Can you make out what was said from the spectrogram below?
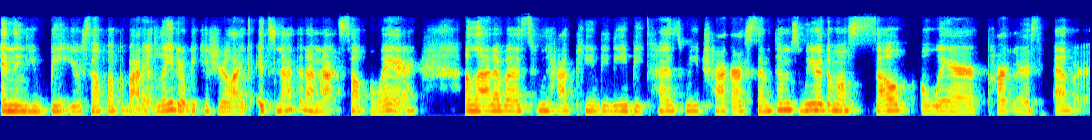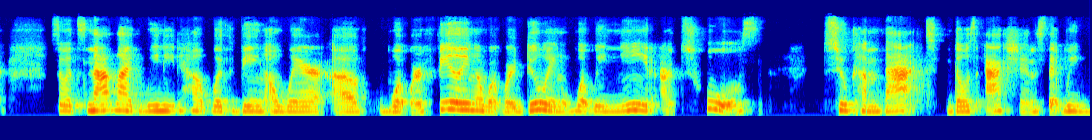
and then you beat yourself up about it later because you're like, it's not that I'm not self aware. A lot of us who have PMDD, because we track our symptoms, we are the most self aware partners ever So it's not like we need help with being aware of what we're feeling or what we're doing. What we need are tools to combat those actions that we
